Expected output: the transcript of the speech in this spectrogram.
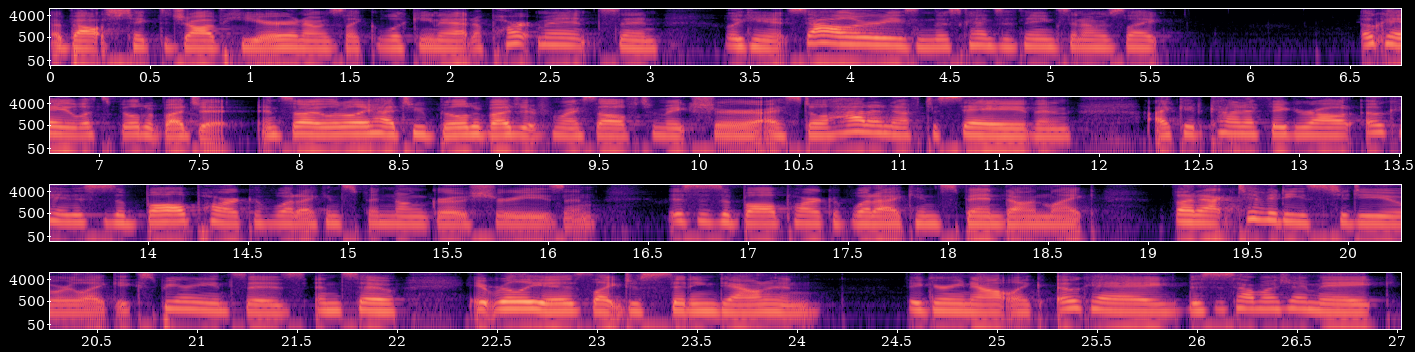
about to take the job here and I was like looking at apartments and looking at salaries and those kinds of things. And I was like, okay, let's build a budget. And so I literally had to build a budget for myself to make sure I still had enough to save and I could kind of figure out, okay, this is a ballpark of what I can spend on groceries and this is a ballpark of what I can spend on like fun activities to do or like experiences. And so it really is like just sitting down and figuring out like, okay, this is how much I make.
